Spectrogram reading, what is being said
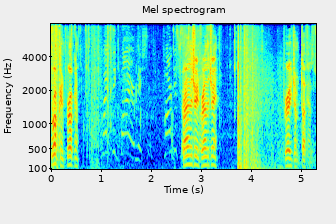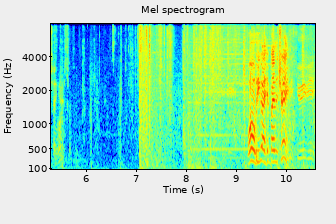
broken, broken. Requesting fire mission. Target Front of the train, front of the train. Prairie jumped off. Can't strike Whoa, he got hit by the train. UAV.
